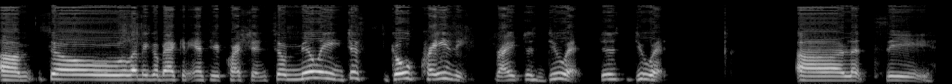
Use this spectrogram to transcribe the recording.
Um, so let me go back and answer your question. So millie just go crazy right? Just do it. Just do it. Uh, let's see.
